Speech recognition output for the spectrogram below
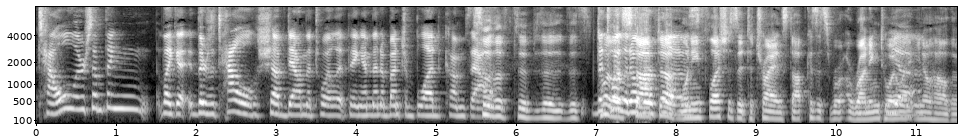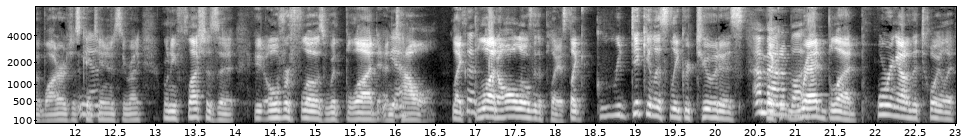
towel or something like a, there's a towel shoved down the toilet thing and then a bunch of blood comes out So the the the, the, The toilet, toilet stopped up overflows. when he flushes it to try and stop because it's a running toilet. Yeah. You know how the water is just Yeah. continuously running. When he flushes it, it overflows with blood and Yeah. towel, like So- blood all over the place, like ridiculously gratuitous, Amount like of blood. red blood pouring out of the toilet.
